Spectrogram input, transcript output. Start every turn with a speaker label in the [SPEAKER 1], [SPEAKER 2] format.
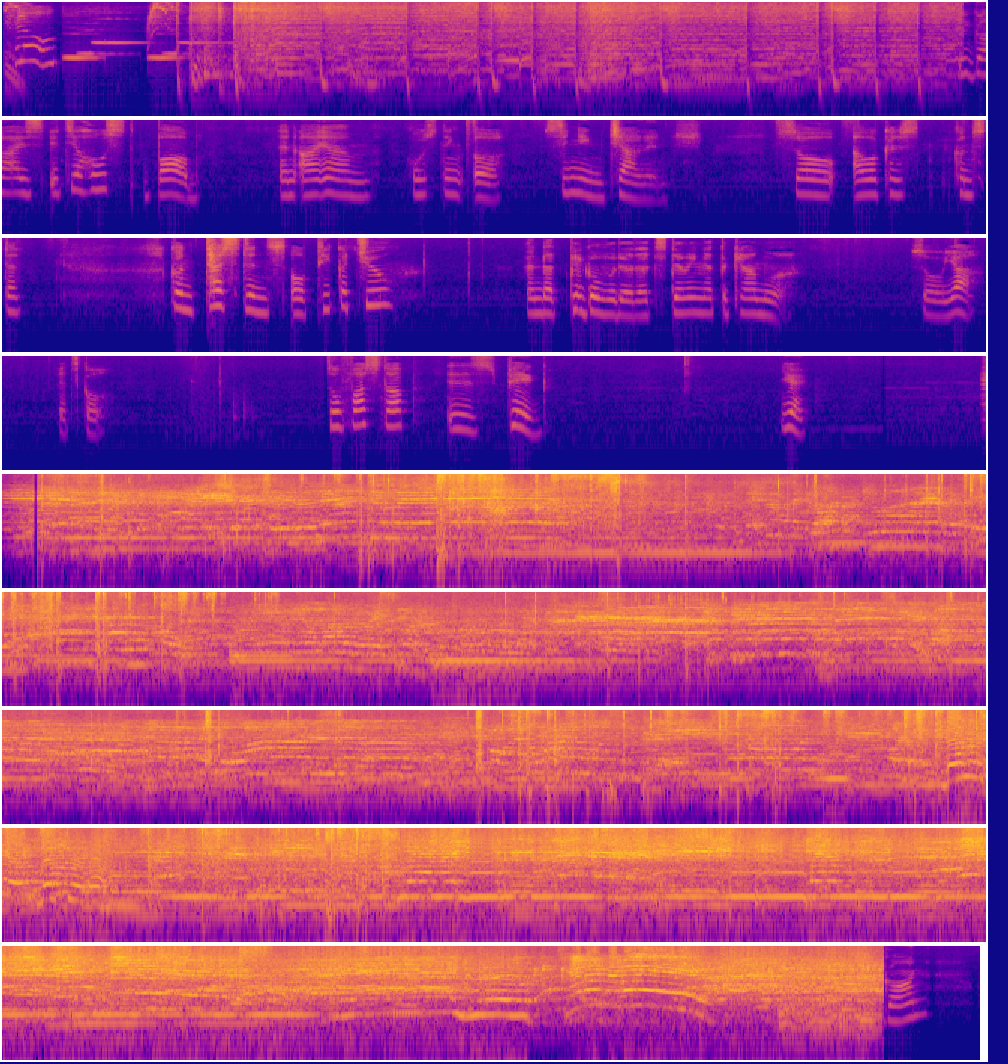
[SPEAKER 1] Hello.
[SPEAKER 2] Hey guys, it's your host Bob, and I am hosting a singing challenge. So our cons- constant contestants are Pikachu and that pig over there that's staring at the camera. So yeah, let's go. So first up is pig. Yeah.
